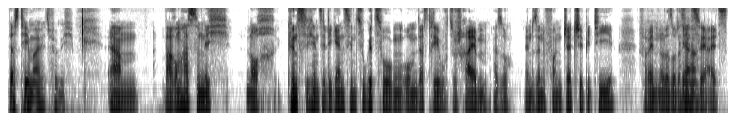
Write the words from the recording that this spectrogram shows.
das Thema jetzt für mich. Ähm, warum hast du nicht noch künstliche Intelligenz hinzugezogen, um das Drehbuch zu schreiben? Also im Sinne von JetGPT verwenden oder so, das ja. wir als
